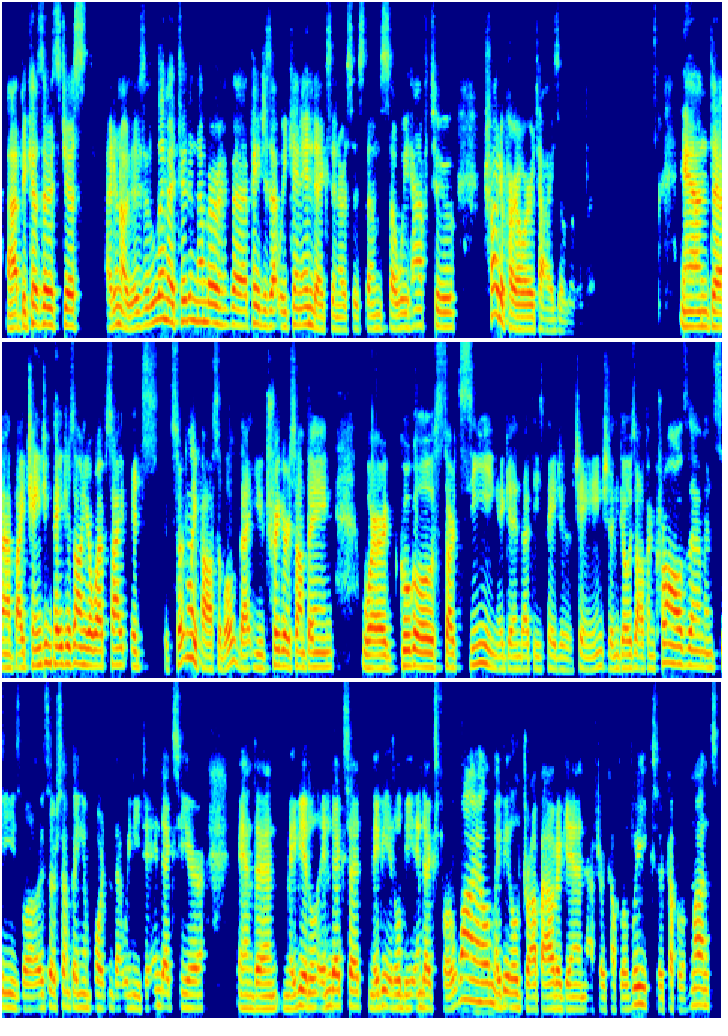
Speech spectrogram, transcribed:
Uh, because there's just, I don't know, there's a limit to the number of uh, pages that we can index in our systems. So we have to try to prioritize a little and uh, by changing pages on your website, it's, it's certainly possible that you trigger something where Google starts seeing, again, that these pages have changed and goes off and crawls them and sees, well, is there something important that we need to index here? And then maybe it'll index it. Maybe it'll be indexed for a while. Maybe it'll drop out again after a couple of weeks or a couple of months.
